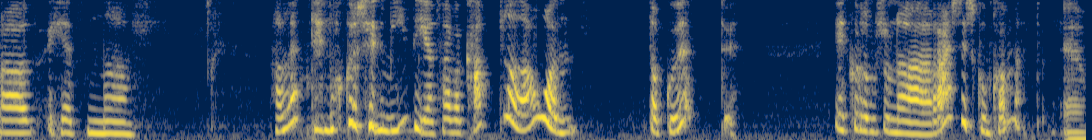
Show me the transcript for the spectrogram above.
að hérna hann lendi nokkru sinnum í því að það var kallað á hann á götu. Einhverjum svona rasiskum kommentum já,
